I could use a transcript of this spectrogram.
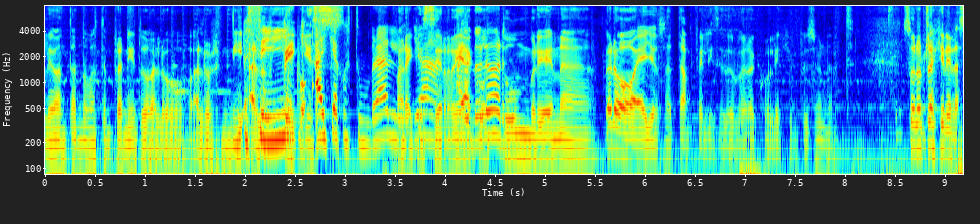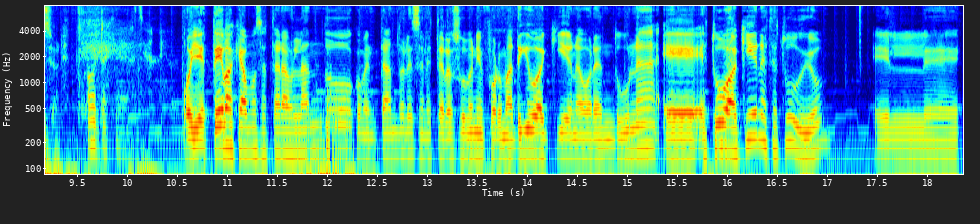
levantando más tempranito a los, a los, a los peques. Hay que acostumbrarlos. Para que se reacostumbren a. Pero ellos están felices de volver al colegio, impresionante. Son otras generaciones. Otras generaciones. Oye, temas que vamos a estar hablando, comentándoles en este resumen informativo aquí en Ahora en Duna. Eh, estuvo aquí en este estudio el eh,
